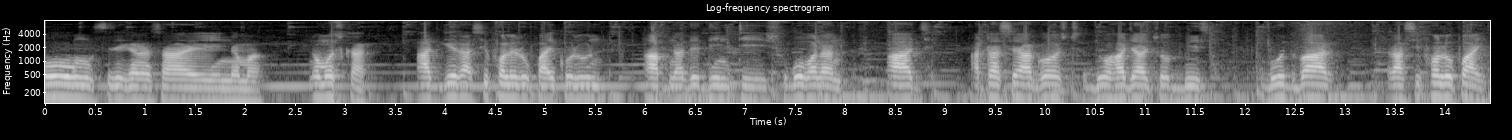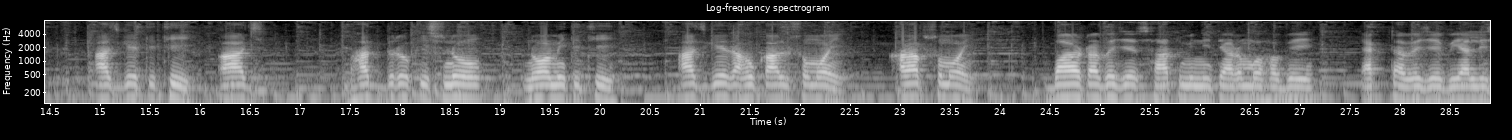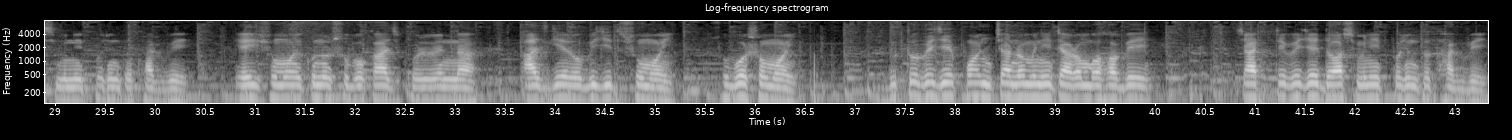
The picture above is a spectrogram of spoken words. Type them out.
ওং শ্রী গণেশায় নামা। নমস্কার। আজকের রাশিফলের উপায় করুন। আপনাদের দিনটি শুভ বানান। আজ আঠাশে আগস্ট দু হাজার চব্বিশ, বুধবার রাশিফল উপায়। আজকের তিথি, আজ ভাদ্র কৃষ্ণ নবমী তিথি। আজকের রাহুকাল সময়, খারাপ সময়। বারোটা বেজে সাত মিনিটে আরম্ভ হবে। একটা বেজে বিয়াল্লিশ মিনিট পর্যন্ত থাকবে। এই সময় কোনো শুভ কাজ করবেন না। আজকের অভিজিৎ সময়, শুভ সময়। দুটো বেজে পঞ্চান্ন মিনিট আরম্ভ হবে। চারটে বেজে দশ মিনিট পর্যন্ত থাকবে।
